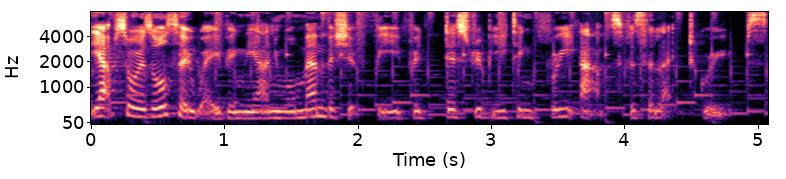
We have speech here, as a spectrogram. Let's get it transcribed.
The App Store is also waiving the annual membership fee for distributing free apps for select groups.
